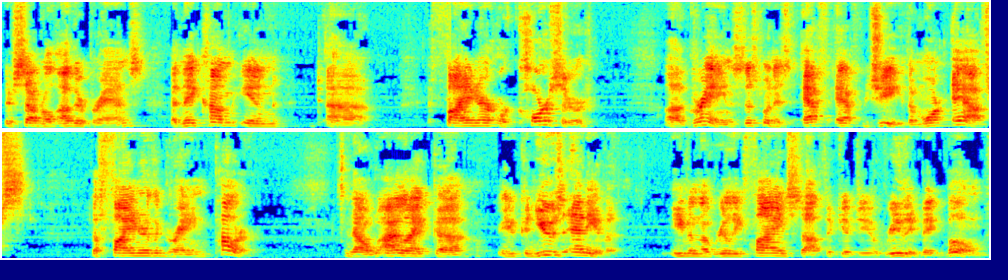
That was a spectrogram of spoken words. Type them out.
There's several other brands, and they come in uh, finer or coarser uh, grains. This one is FFG. The more Fs, the finer the grain powder. Now, I like, uh, you can use any of it, even the really fine stuff that gives you a really big boom.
